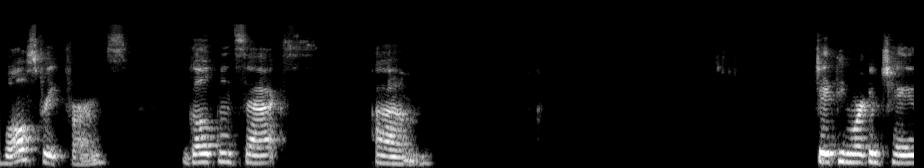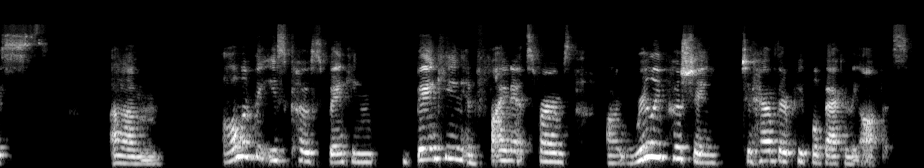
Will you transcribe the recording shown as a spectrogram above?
Wall Street firms, Goldman Sachs, um, JP Morgan Chase, um, all of the East Coast banking, banking and finance firms are really pushing to have their people back in the office.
